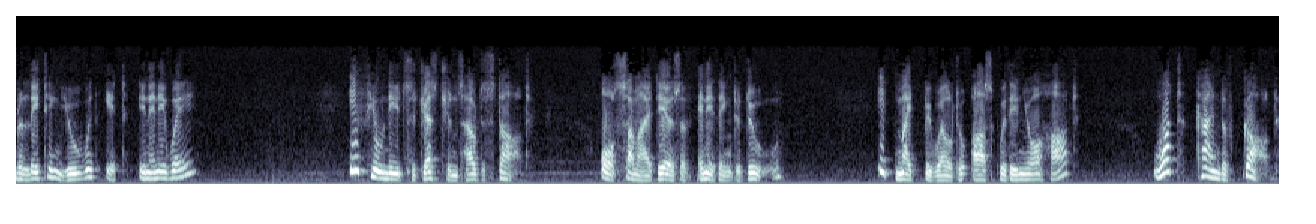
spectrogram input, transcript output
relating you with it in any way? If you need suggestions how to start, or some ideas of anything to do, it might be well to ask within your heart, what kind of God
